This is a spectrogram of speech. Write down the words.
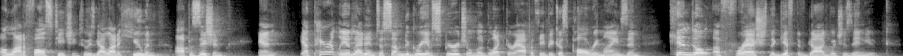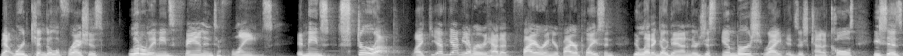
a lot of false teaching. So he's got a lot of human opposition. And apparently it led into some degree of spiritual neglect or apathy because Paul reminds them kindle afresh the gift of God which is in you. That word kindle afresh is literally means fan into flames. It means stir up. Like, have you ever had a fire in your fireplace and you let it go down and there's just embers, right? It's just kind of coals. He says,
